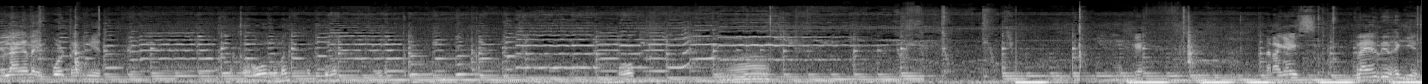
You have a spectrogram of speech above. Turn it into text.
Kailangan na import ang head. Naka-on naman. Ano ito nga? Off. Ah. Okay. Tara guys. Try natin again.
